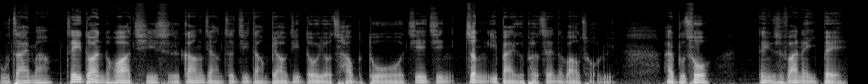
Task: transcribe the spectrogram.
股灾吗？这一段的话，其实刚刚讲这几档标的都有差不多接近正一百个 percent 的报酬率，还不错，等于是翻了一倍。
